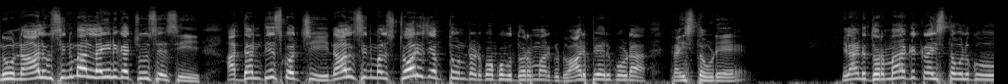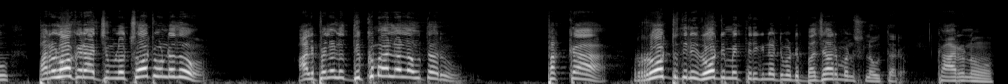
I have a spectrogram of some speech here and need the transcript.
నువ్వు నాలుగు సినిమాలు లైన్గా చూసేసి ఆ దాన్ని తీసుకొచ్చి నాలుగు సినిమాలు స్టోరీ చెప్తూ ఉంటాడు ఒక్కొక్క దుర్మార్గుడు. వాడి పేరు కూడా క్రైస్తవుడే. ఇలాంటి దుర్మార్గ క్రైస్తవులకు పరలోక రాజ్యంలో చోటు ఉండదు. వాళ్ళ పిల్లలు దిక్కుమాలలో అవుతారు. పక్క రోడ్డు తిరిగి రోడ్డు మీద తిరిగినటువంటి బజార్ మనుషులు అవుతారు. కారణం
